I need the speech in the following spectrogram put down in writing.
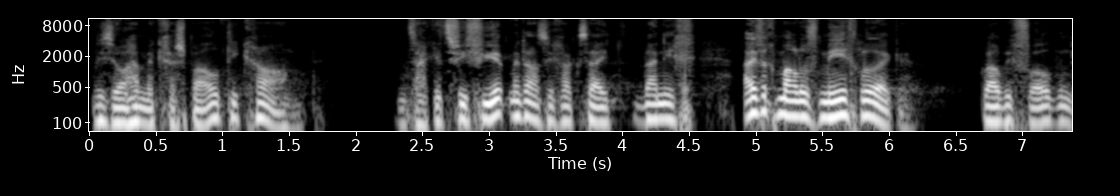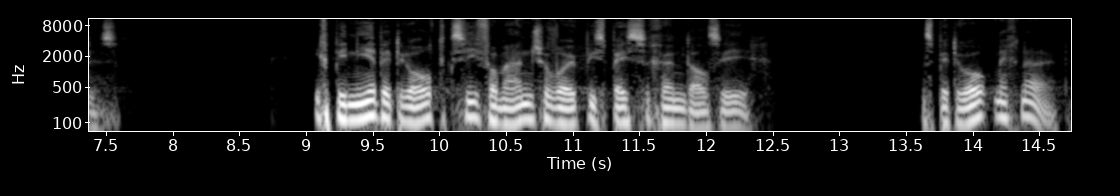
Wieso haben wir keine Spaltung gehabt? Und sagen jetzt, wie führt man das? Ich habe gesagt, wenn ich einfach mal auf mich schaue, glaube ich Folgendes. Ich bin nie bedroht von Menschen, die etwas besser können als ich. Das bedroht mich nicht.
